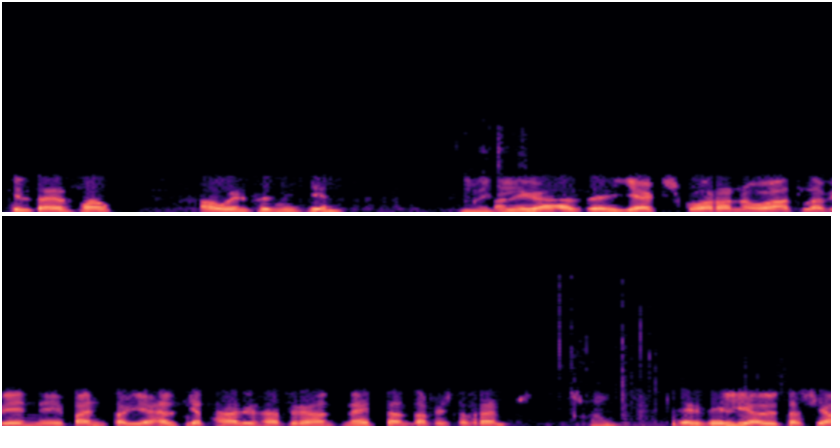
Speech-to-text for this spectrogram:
skilda ennþá á innflutningin. Þannig að ég skora ná alla vini bænda og ég held ég að tali það fyrir hönd neytanda fyrst og fremst. Já. Þeir vilja auðvitað sjá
